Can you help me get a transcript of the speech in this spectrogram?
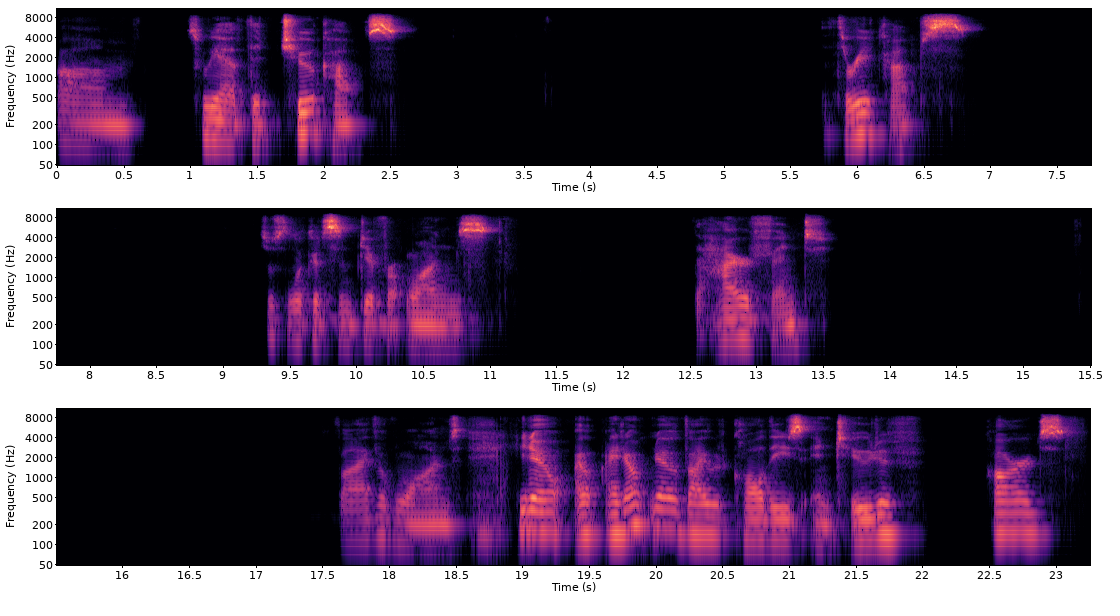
Um, so we have the Two Cups, the Three Cups. Just look at some different ones. The Hierophant, Five of Wands. You know, I, I don't know if I would call these intuitive cards.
